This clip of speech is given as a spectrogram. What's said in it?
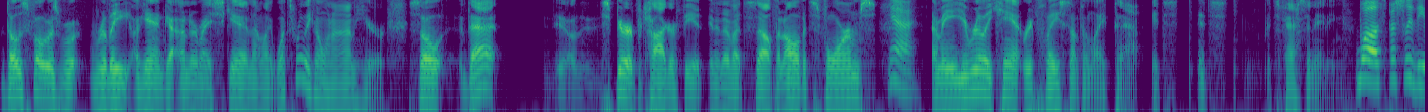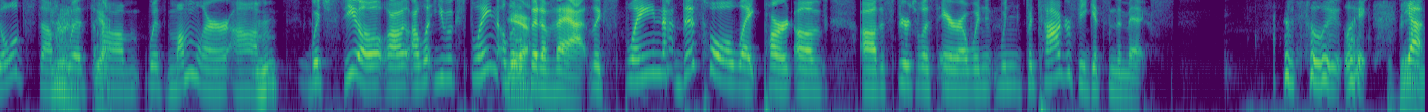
those photos were really, again, got under my skin. I'm like, what's really going on here? So that, you know, spirit photography in and of itself and all of its forms. yeah. I mean, you really can't replace something like that. It's it's it's fascinating. Well, especially the old stuff with Yeah. Mm-hmm. um with Mumler, um, which Steele, I'll, I'll let you explain a little Yeah. bit of that. Like, explain this whole like part of uh, the spiritualist era when when photography gets in the mix. Absolutely. being- Yeah.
